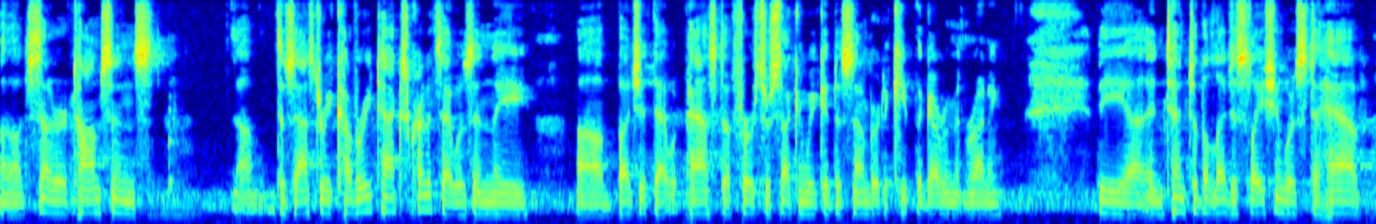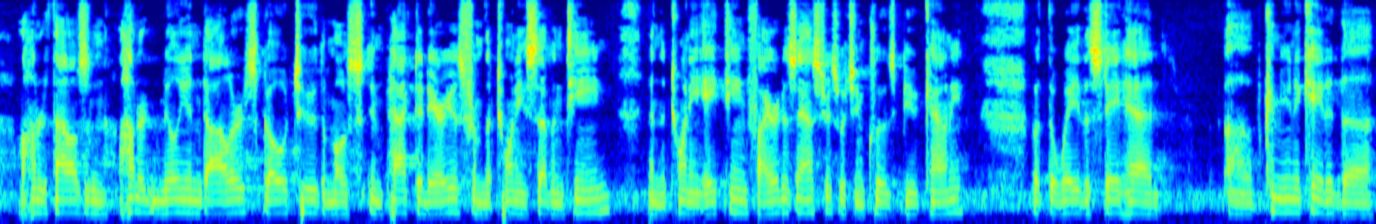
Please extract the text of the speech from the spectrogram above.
uh, Senator Thompson's um, disaster recovery tax credits that was in the uh, budget that would pass the first or second week of December to keep the government running. The uh, intent of the legislation was to have 100,000, 100 million dollars go to the most impacted areas from the 2017 and the 2018 fire disasters, which includes Butte County. But the way the state had uh, communicated the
